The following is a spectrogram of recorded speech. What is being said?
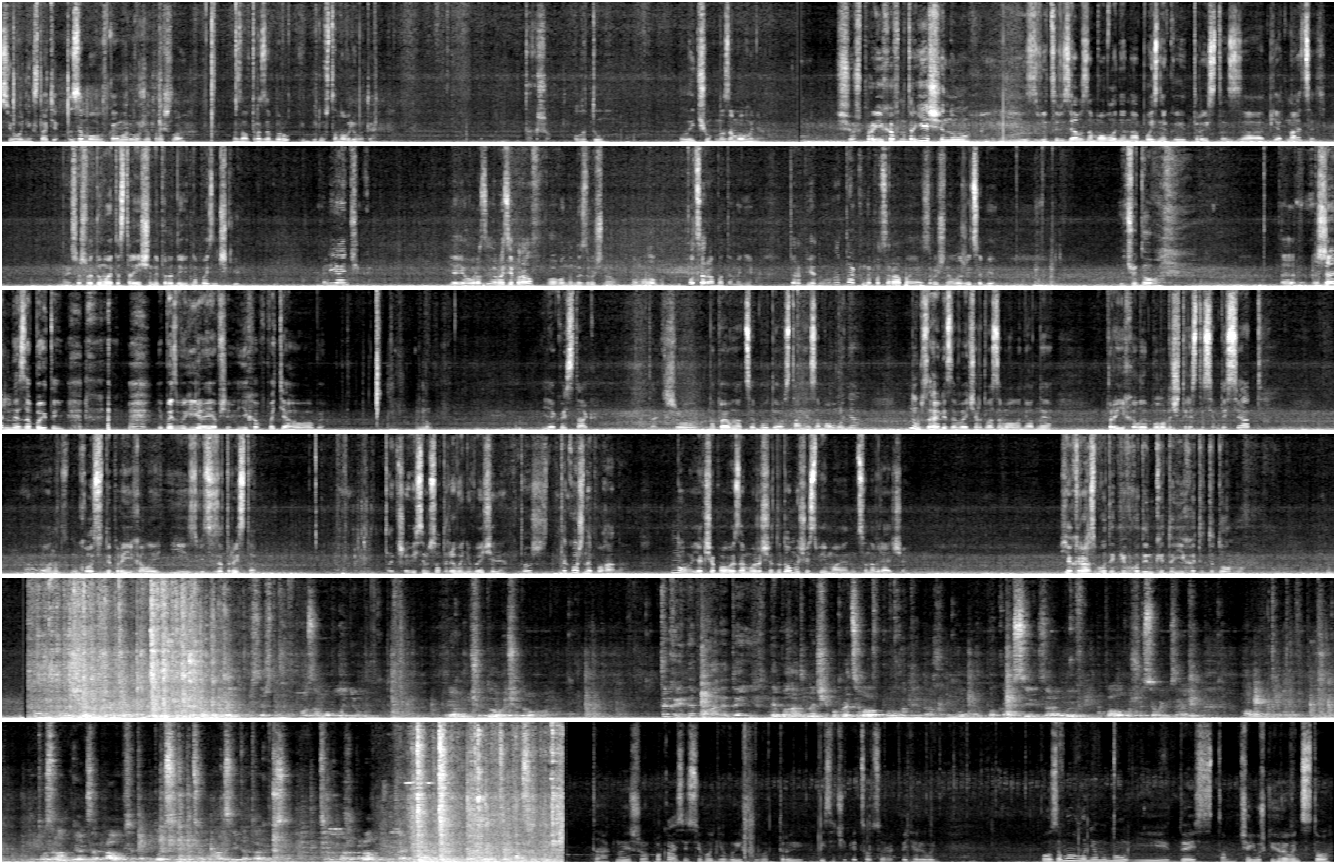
Сьогодні, кстати, замовив камеру, вже прийшла. Завтра заберу і буду встановлювати. Лету, лечу на замовлення. Що ж, приїхав на Троєщину і звідси взяв замовлення на позняки 300 за 15. Ну і що ж ви думаєте, з Троєщини передають на познячки? Кальянчик. Я його розібрав, бо воно незручно ну, могло б поцарапати мені торпеду. А так не поцарапає, зручно лежить собі. І чудово. Е, Жаль не забитий. І без вугілля я б ще їхав, потягував би. Ну, якось так. Так що, напевно, це буде останнє замовлення. Ну, взагалі за вечір два замовлення. Одне приїхали було на 470. Ну, коли сюди приїхали, і звідси за 300. Так що 800 гривень ввечері. Тож також непогано. Ну, якщо повезе, може ще додому щось спіймає, ну це навряд чи. Якраз буде півгодинки доїхати додому. Все ж таки по замовленню. Прям чудово-чудово. Такий непоганий день. Небагато наче попрацював по годинах. Ну, по касі заробив і на паливо, що сьогодні взагалі мало витратив. То зранку як заправився, так досі в цьому газі і катаюся. Це не може не радувати. Так. Так, ну і що, по касі сьогодні вийшло 3545 гривень по замовленням, ну і десь там чаюшки гривень 100.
